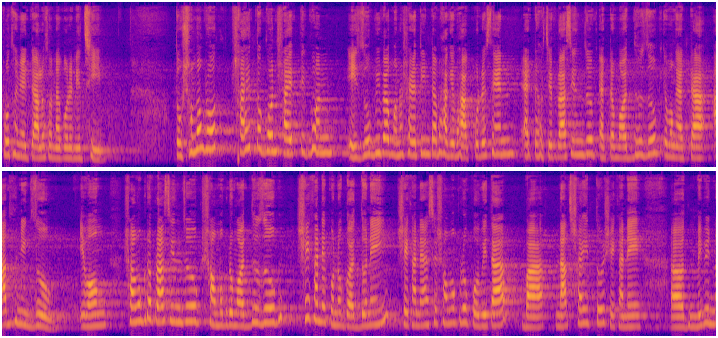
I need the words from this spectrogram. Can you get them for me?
প্রথমে একটা আলোচনা করে নিচ্ছি। তো সমগ্র সাহিত্যগণ সাহিত্যিকগণ এই যুগ বিভাগ অনুসারে তিনটা ভাগে ভাগ করেছেন। একটা হচ্ছে প্রাচীন যুগ, একটা মধ্যযুগ এবং একটা আধুনিক যুগ। এবং সমগ্র প্রাচীন যুগ, সমগ্র মধ্যযুগ সেখানে কোনো গদ্য নেই। সেখানে আছে সমগ্র কবিতা বা নাচ সাহিত্য। সেখানে বিভিন্ন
